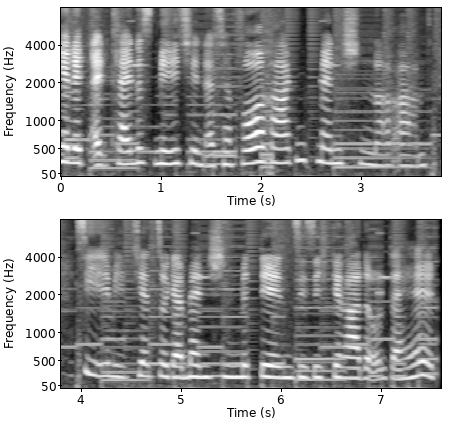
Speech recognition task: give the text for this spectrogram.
Hier lebt ein kleines Mädchen, das hervorragend Menschen nachahmt. Sie imitiert sogar Menschen, mit denen sie sich gerade unterhält.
